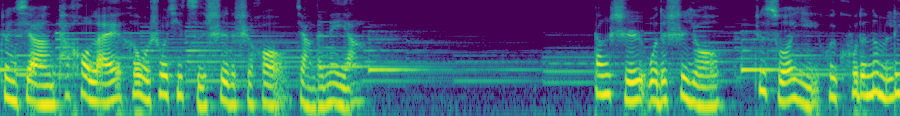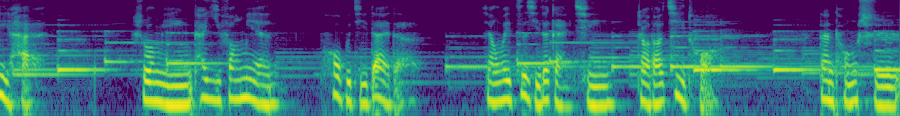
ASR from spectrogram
正像他后来和我说起此事的时候讲的那样。当时我的室友之所以会哭得那么厉害，说明他一方面迫不及待地想为自己的感情找到寄托，但同时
